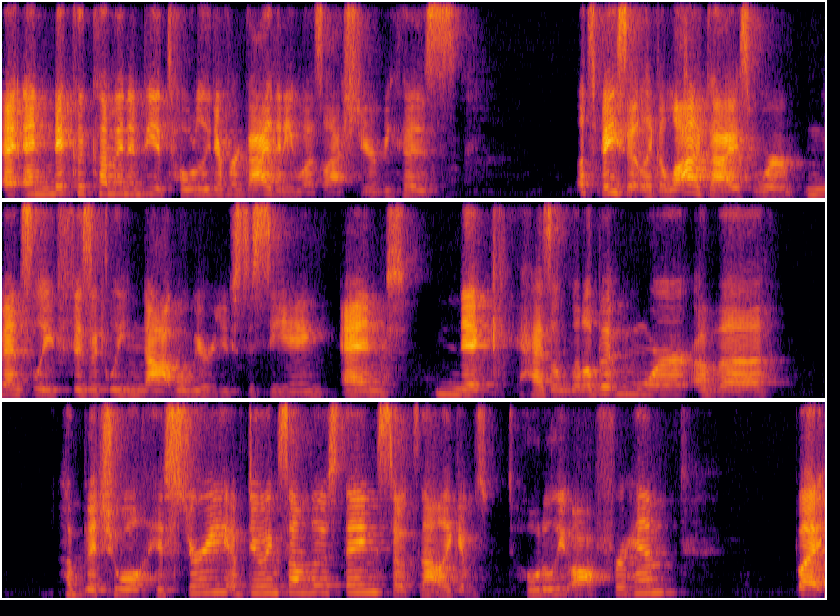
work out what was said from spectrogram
and Nick could come in and be a totally different guy than he was last year because let's face it, like a lot of guys were mentally, physically not what we were used to seeing. And Nick has a little bit more of a habitual history of doing some of those things. So it's not like it was totally off for him. But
